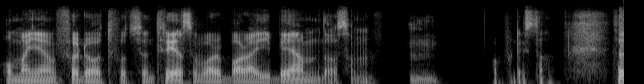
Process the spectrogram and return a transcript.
om man jämför då 2003 så var det bara IBM då som Mm. var på listan. Så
